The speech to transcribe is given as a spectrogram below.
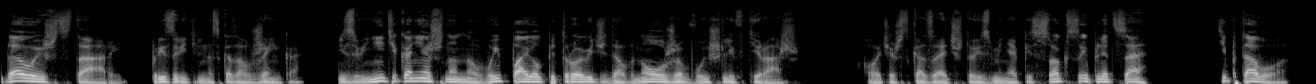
Да вы ж старый, презрительно сказал Женька. Извините, конечно, но вы, Павел Петрович, давно уже вышли в тираж. Хочешь сказать, что из меня песок сыплется? Тип того.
